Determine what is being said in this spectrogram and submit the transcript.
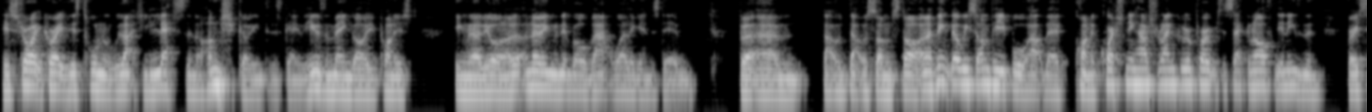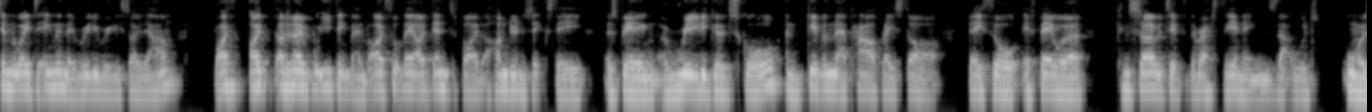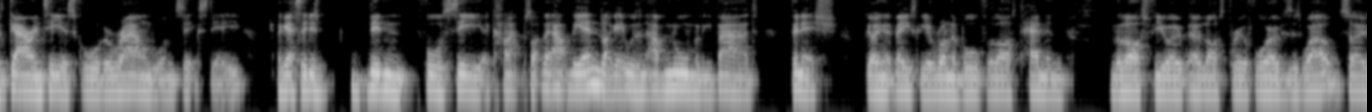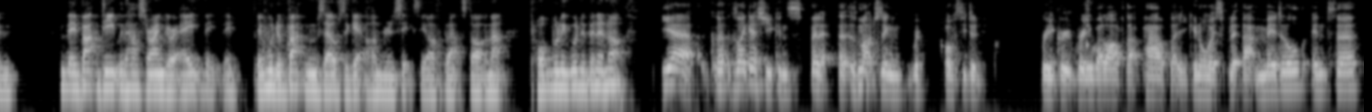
His strike rate this tournament was actually less than 100 going into this game. He was the main guy who punished England early on. I, I know England didn't bowl that well against him, but um, that was that was some start. And I think there'll be some people out there kind of questioning how Sri Lanka approached the second half of the innings in a very similar way to England. They really, really slowed down. But I, I, I don't know what you think, Ben, but I thought they identified 160 as being a really good score. And given their power play start, they thought if they were conservative for the rest of the innings, that would almost guarantee a score of around 160. I guess they just didn't foresee a collapse like that at the end. Like it was an abnormally bad finish going at basically a runner ball for the last 10 and the last few uh, last three or four overs as well. So they back deep with Hasaranga at eight. They, they they would have backed themselves to get 160 after that start, and that probably would have been enough. Yeah, because I guess you can split it as much as they obviously did regroup really well after that power play. You can almost split that middle into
